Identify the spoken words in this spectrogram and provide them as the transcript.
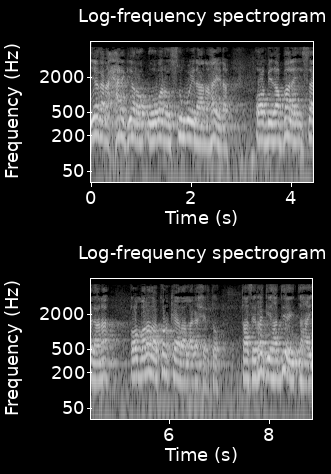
iyagana xarig yaroo dhuuban oo suun weyn aan ahayna oo midaba leh isagana oo marada korkeeda laga xirto. Taasi raggii haddii ay tahay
